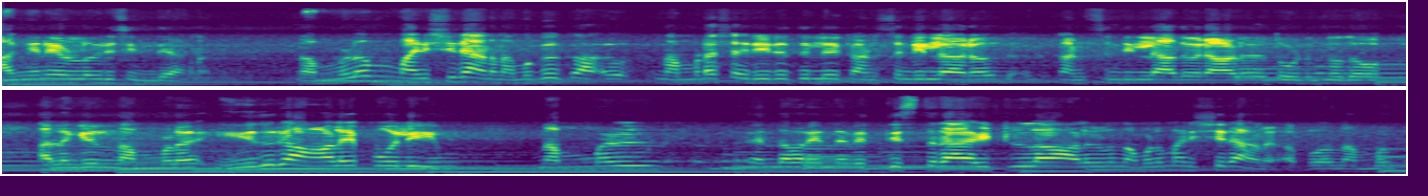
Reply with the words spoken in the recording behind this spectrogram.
അങ്ങനെയുള്ള ഒരു ചിന്തയാണ്. നമ്മളും മനുഷ്യരാണ്. നമുക്ക് നമ്മുടെ ശരീരത്തിൽ കൺസെന്റ് ഇല്ലാതെ കൺസെന്റ് ഇല്ലാതെ ഒരാൾ തൊടുന്നതോ അല്ലെങ്കിൽ നമ്മളെ ഏതൊരാളെ പോലെയും നമ്മൾ എന്താ പറയുന്ന വ്യത്യസ്തരായിട്ടുള്ള ആളുകൾ നമ്മൾ മനുഷ്യരാണ്. അപ്പോൾ നമുക്ക്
